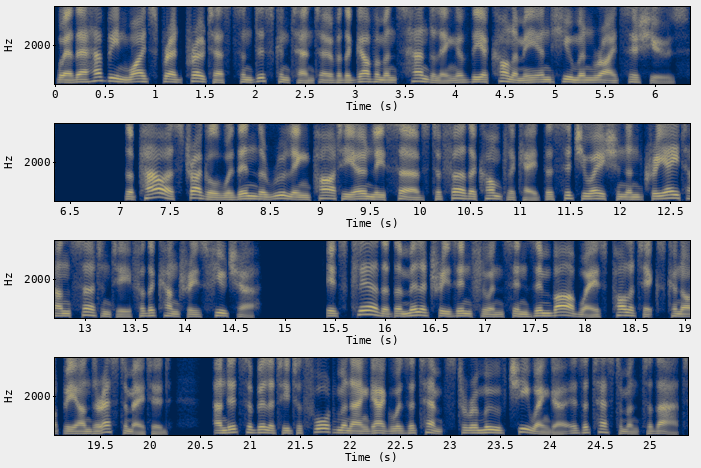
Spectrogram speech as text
where there have been widespread protests and discontent over the government's handling of the economy and human rights issues. The power struggle within the ruling party only serves to further complicate the situation and create uncertainty for the country's future. It's clear that the military's influence in Zimbabwe's politics cannot be underestimated, and its ability to thwart Mnangagwa's attempts to remove Chiwenga is a testament to that.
